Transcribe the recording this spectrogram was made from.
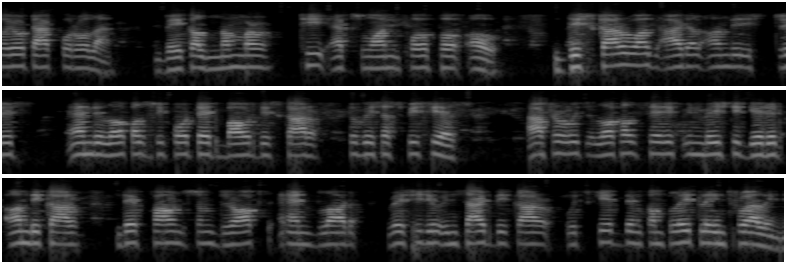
Toyota Corolla, vehicle number TX1440. This car was idle on the streets and the locals reported about this car to be suspicious after which local sheriff investigated on the car. They found some drugs and blood residue inside the car which kept them completely enthralling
